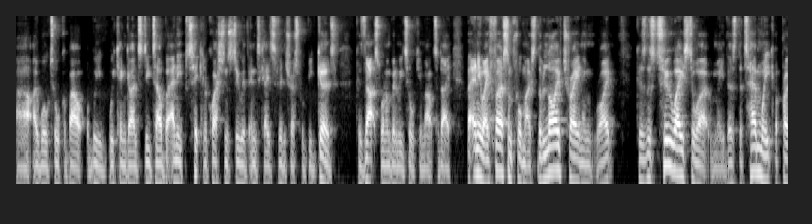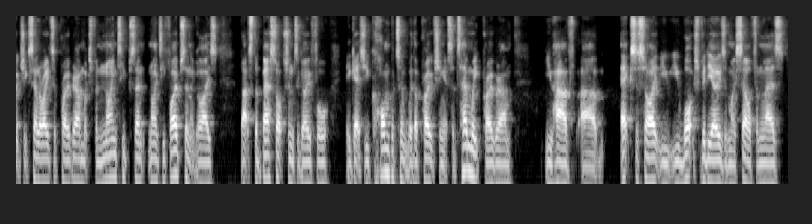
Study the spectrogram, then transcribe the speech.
uh, I will talk about. We we can go into detail, but any particular questions to do with indicators of interest would be good because that's what I'm going to be talking about today. But anyway, first and foremost, the live training, right? Because there's two ways to work with me. There's the 10 week approach accelerator program, which for 90%, 95% of guys, that's the best option to go for. It gets you competent with approaching. It's a 10 week program. You have uh, exercise, you, you watch videos of myself and Les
